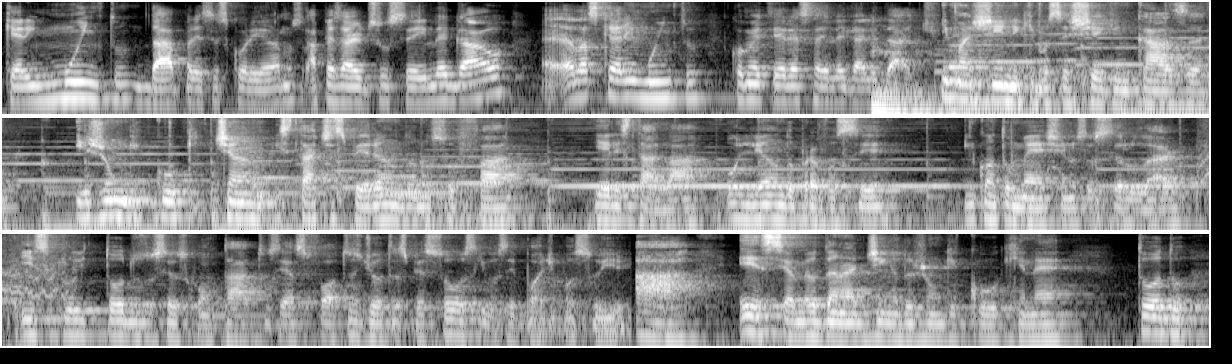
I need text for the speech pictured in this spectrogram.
querem muito dar para esses coreanos. Apesar disso ser ilegal, é, elas querem muito cometer essa ilegalidade. Imagine que você chega em casa e Jungkook Chan está te esperando no sofá e ele está lá olhando para você enquanto mexe no seu celular e exclui todos os seus contatos e as fotos de outras pessoas que você pode possuir. Ah, esse é o meu danadinho do Jungkook, né? Todo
